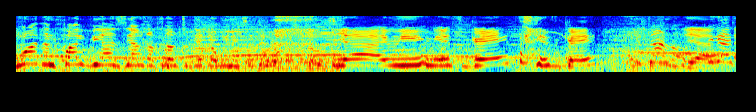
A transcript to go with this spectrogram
more than five years younger failed to get a winning certain yeah. I mean, it's great. It's great. Yeah. Yeah. You guys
